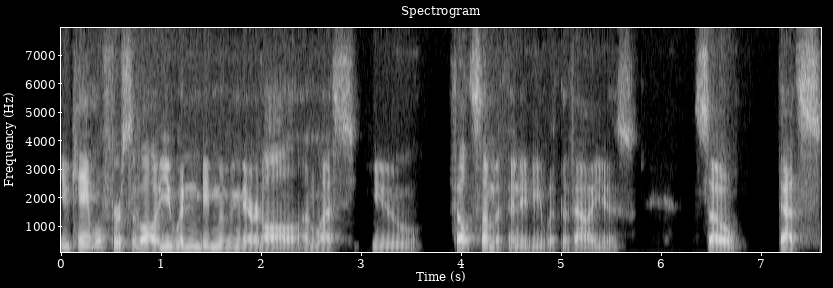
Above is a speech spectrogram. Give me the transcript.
you came well first of all you wouldn't be moving there at all unless you felt some affinity with the values so that's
